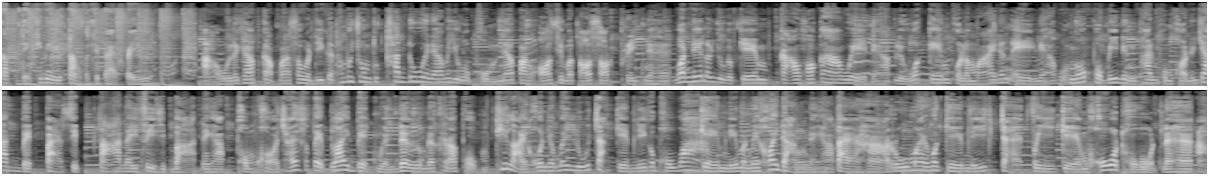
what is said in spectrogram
กับเด็กที่มีอายุต่ำกว่า 18 ปี เอาเลยครับ กลับมาสวัสดีกับท่านผู้ชมทุกท่านด้วยนะมาอยู่กับผมเนี่ยปังออสซิมาตอซอสพริกนะฮะวันนี้เราอยู่กับเกมกาวฮอกฮาเวดนะครับหรือว่าเกมผลไม้นั่นเองนะครับผมงบผมมี 1,000 ผมขออนุญาตเบ็ด 80 ตาใน 40 บาทนะครับผมขอใช้สเต็ปไล่เบ็ดเหมือนเดิมนะครับผมที่หลายคนยังไม่รู้จักเกมนี้ก็เพราะว่าเกมนี้มันไม่ค่อยดังนะครับแต่หารู้ไหมว่าเกมนี้แจกฟรีเกมโคตรโหดนะฮะอะ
